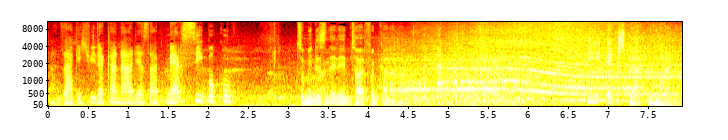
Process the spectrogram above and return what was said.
Dann sage ich, wie der Kanadier sagt, merci beaucoup. Zumindest in dem Teil von Kanada. Die Expertenmeinung.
